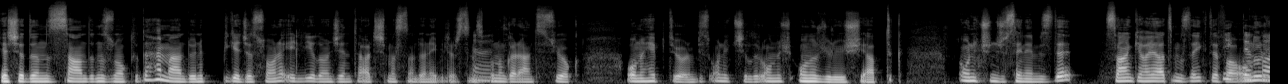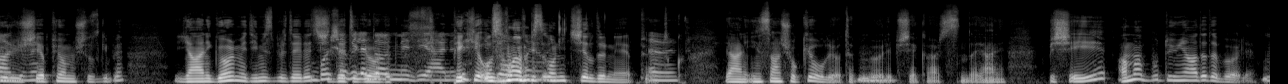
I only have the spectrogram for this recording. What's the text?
yaşadığınız sandığınız noktada hemen dönüp bir gece sonra 50 yıl öncenin tartışmasına dönebilirsiniz. Evet. Bunun garantisi yok. Onu hep diyorum biz 13 yıldır 13, onur yürüyüşü yaptık. 13. senemizde sanki hayatımızda ilk defa ilk onur defa yürüyüşü gibi. yapıyormuşuz gibi. Yani görmediğimiz bir devlet Başa şiddeti bile gördük. dönmedi yani. Peki o zaman olmayan. biz 13 yıldır ne yapıyorduk? Evet. Yani insan şoke oluyor tabii hmm. böyle bir şey karşısında. Yani bir şeyi ama bu dünyada da böyle. Hmm.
